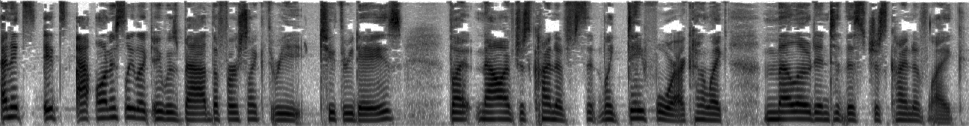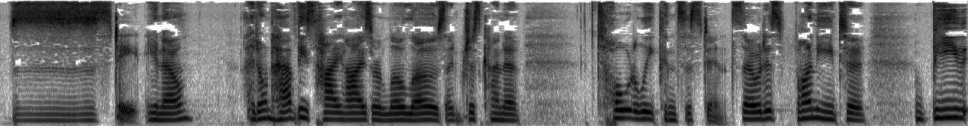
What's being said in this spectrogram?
And it's, it's honestly like it was bad the first like three, two, three days. But now I've just kind of like day four, I kind of like mellowed into this just kind of like state, you know? I don't have these high highs or low lows. I'm just kind of totally consistent. So it is funny to be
